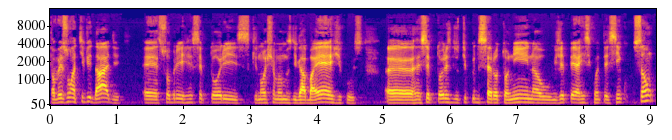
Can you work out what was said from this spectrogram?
talvez uma atividade é, sobre receptores que nós chamamos de GABAérgicos, é, receptores do tipo de serotonina, o GPR55, são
